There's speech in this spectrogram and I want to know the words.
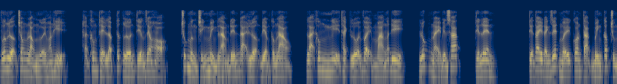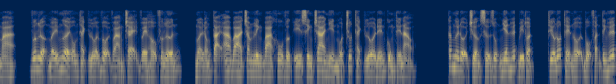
vương lượng trong lòng người hoan hỉ, hận không thể lập tức lớn tiếng reo hò, chúc mừng chính mình làm đến đại lượng điểm công lao, lại không nghĩ thạch lỗi vậy mà ngất đi, lúc này biến sắc, tiến lên. Tiện tay đánh giết mấy con tạp binh cấp trùng ma, vương lượng mấy người ôm thạch lỗi vội vàng chạy về hậu phương lớn, mời đóng tại A303 khu vực y sinh tra nhìn một chút thạch lỗi đến cùng thế nào. Các ngươi đội trưởng sử dụng nhiên huyết bí thuật, thiêu đốt thể nội bộ phận tinh huyết,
